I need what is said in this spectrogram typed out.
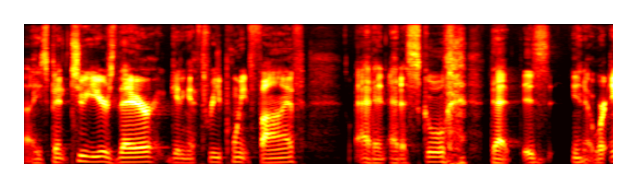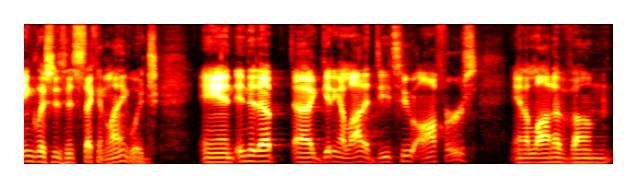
Uh, he spent two years there getting a 3.5 at, an, at a school that is, you know, where English is his second language and ended up uh, getting a lot of D2 offers and a lot of um,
